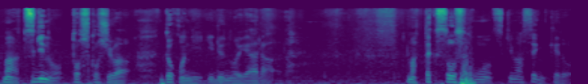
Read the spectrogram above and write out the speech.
まあ次の年越しはどこにいるのやら全く想像もつきませんけど。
